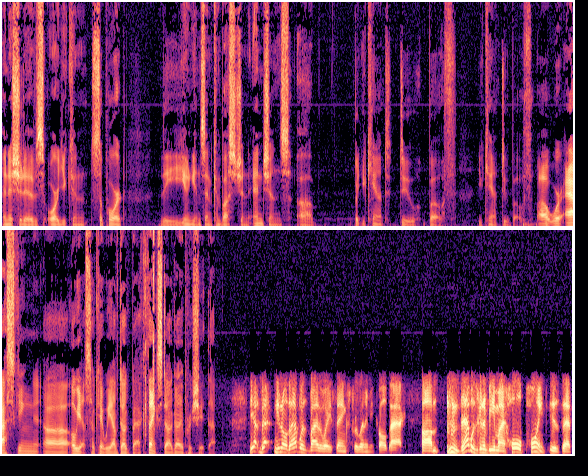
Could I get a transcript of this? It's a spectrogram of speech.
initiatives or you can support the unions and combustion engines, uh, but you can't do both. You can't do both. Uh, we're asking. Uh, oh yes, okay. We have Doug back. Thanks, Doug. I appreciate that. Yeah, that you know that was by the way. Thanks for letting me call back. Um, that was going to be my whole point. Is that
